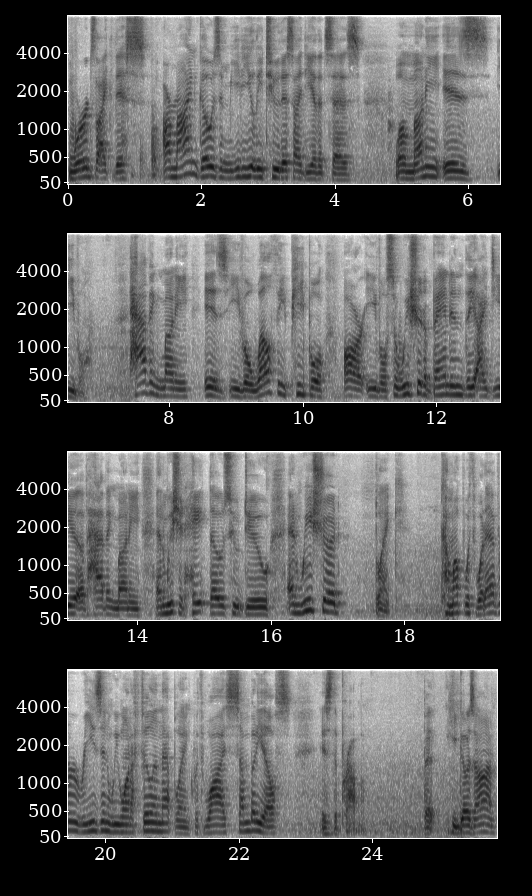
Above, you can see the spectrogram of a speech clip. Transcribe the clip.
words like this, our mind goes immediately to this idea that says, well, money is evil having money is evil. Wealthy people are evil. So we should abandon the idea of having money and we should hate those who do and we should blank. Come up with whatever reason we want to fill in that blank with why somebody else is the problem. But he goes on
